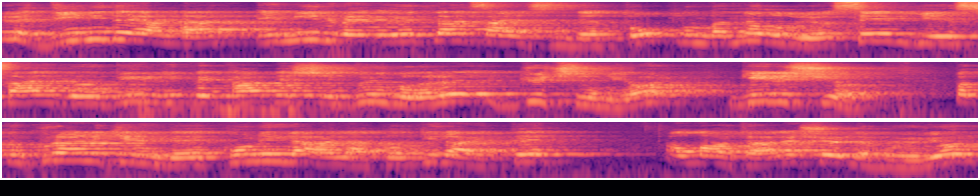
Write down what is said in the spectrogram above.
Evet, dini değerler, emir ve öğütler sayesinde toplumda ne oluyor? Sevgi, saygı, birlik ve kardeşlik duyguları güçleniyor, gelişiyor. Bakın Kur'an-ı Kerim'de konuyla alakalı bir ayette Allahü Teala şöyle buyuruyor.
